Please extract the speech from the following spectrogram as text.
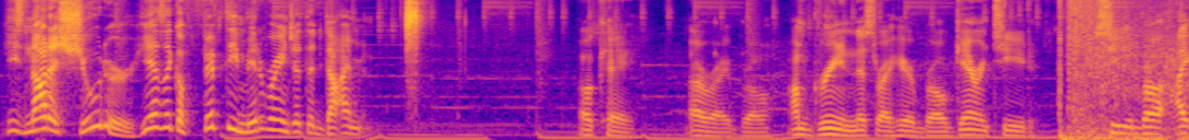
He's not a shooter. He has like a 50 mid range at the diamond. Okay. All right, bro. I'm greening this right here, bro. Guaranteed. See, bro, I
